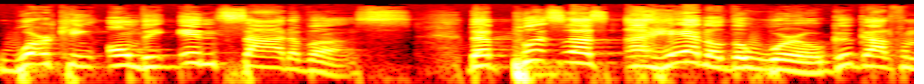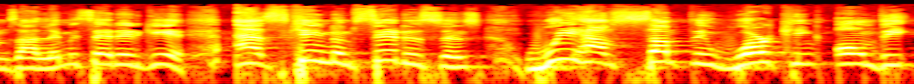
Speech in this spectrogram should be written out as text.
working on the inside of us that puts us ahead of the world. Good God from Zion. Let me say that again. As kingdom citizens, we have something working on the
